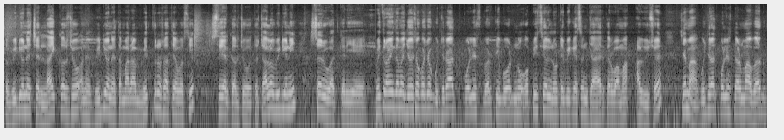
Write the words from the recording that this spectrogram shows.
તો વિડીયોને છે લાઇક કરજો અને વિડીયોને તમારા મિત્રો સાથે અવશ્ય શેર કરજો. તો ચાલો વિડીયોની શરૂઆત કરીએ. મિત્રો, અહીં તમે જોઈ શકો છો ગુજરાત પોલીસ ભરતી બોર્ડનું ઓફિશિયલ નોટિફિકેશન જાહેર કરવામાં આવ્યું છે, જેમાં ગુજરાત પોલીસ દળમાં વર્ગ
